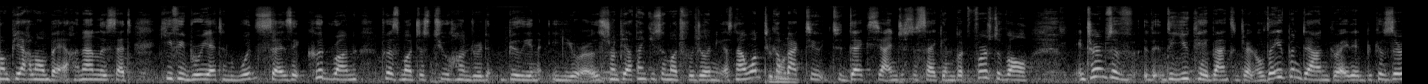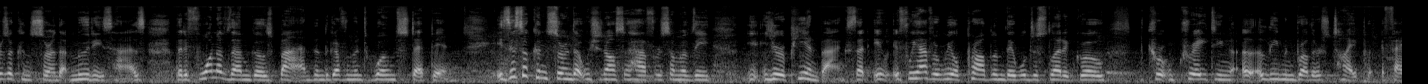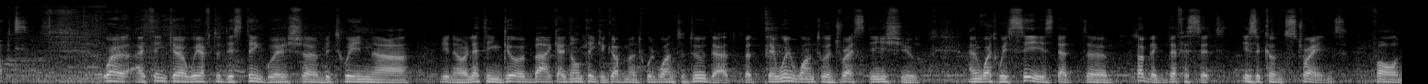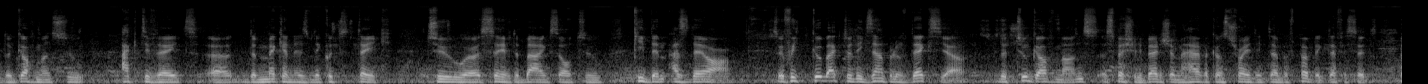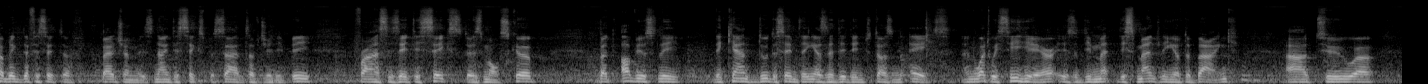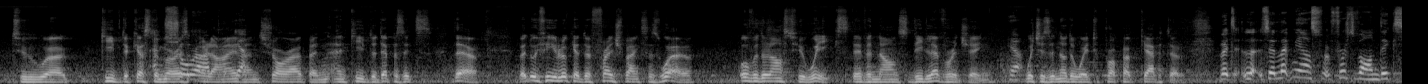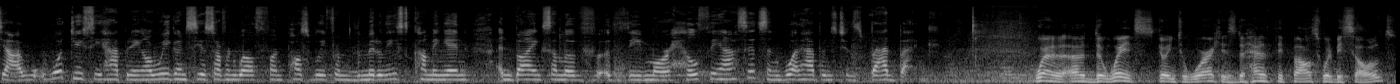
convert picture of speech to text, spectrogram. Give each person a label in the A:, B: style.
A: Jean-Pierre Lambert, an analyst at Keefe, Bruyette and Woods, says it could run to as much as 200 billion euros. Jean-Pierre, thank you so much for joining us. Now, I want to
B: Good
A: come
B: morning.
A: back to, to Dexia in just a second, but first of all, in terms of the UK banks in general, they've been downgraded because there's a concern that Moody's has that if one of them goes bad, then the government won't step in. Is this a concern that we should also have for some of the European banks, that if, if we have a real problem, they will just let it go, cr- creating a, a Lehman Brothers type effect?
B: Well, I think uh, we have to distinguish uh, between, uh, you know, letting go back. I don't think a government will want to do that, but they will want to address the issue. And what we see is that the public deficit is a constraint for the governments to activate uh, the mechanism they could take to uh, save the banks or to keep them as they are. So if we go back to the example of Dexia, the two governments, especially Belgium, have a constraint in terms of public deficit. Public deficit of Belgium is 96% of GDP. France is 86. There's more scope. But obviously, they can't do the same thing as they did in 2008. And what we see here is a dismantling of the bank uh, to, uh, to uh, keep the customers
A: up,
B: alive
A: yeah.
B: and shore up and, and keep the deposits there. But if you look at the French banks as well, over the last few weeks, they've announced deleveraging,
A: Yeah.
B: which is another way to prop up capital.
A: But so let me ask, first of all, on Dexia, what do you see happening? Are we going to see a sovereign wealth fund possibly from the Middle East coming in and buying some of the more healthy assets? And what happens to this bad bank?
B: Well, uh, the way it's going to work is the healthy parts will be sold,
